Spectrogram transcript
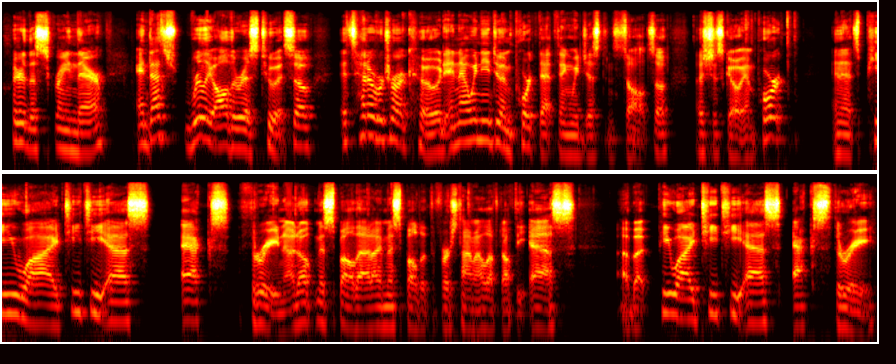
clear the screen there. And that's really all there is to it. So let's head over to our code, and now we need to import that thing we just installed. So let's just go import, and that's PYTTSX3. Now don't misspell that. I misspelled it the first time I left off the S, uh, but PYTTSX3.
